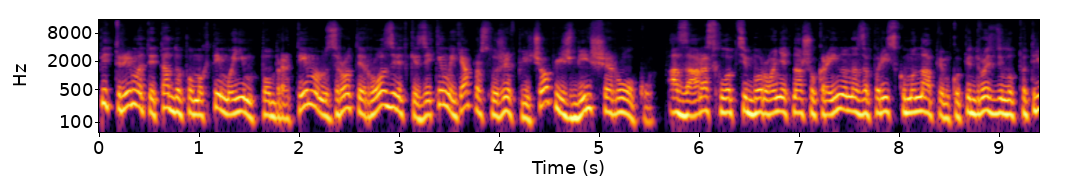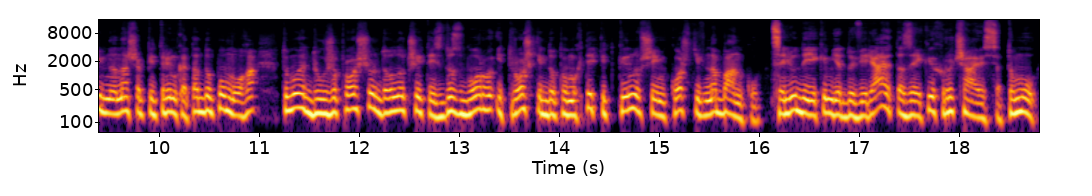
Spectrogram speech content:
підтримати та допомогти моїм побратимам з роти розвідки, з якими я прослужив пліч-опліч більше року. А зараз хлопці боронять нашу країну на запорізькому напрямку. Підрозділу потрібна наша підтримка та допомога. Тому я дуже прошу долучитись до збору і трошки допомогти, підкинувши їм коштів на банку. Це люди, яким я довіряю та за яких ручаюся. Тому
